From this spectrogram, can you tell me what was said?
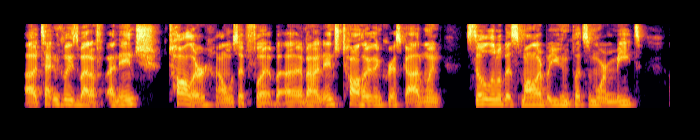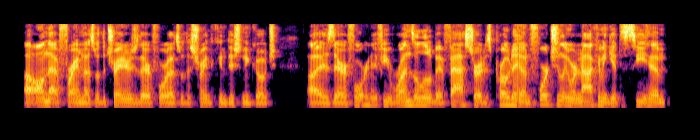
uh, technically he's about a, an inch taller. I almost said foot, but uh, about an inch taller than Chris Godwin. Still a little bit smaller, but you can put some more meat uh, on that frame. That's what the trainers are there for. That's what the strength and conditioning coach uh, is there for. And if he runs a little bit faster at his pro day, unfortunately, we're not going to get to see him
